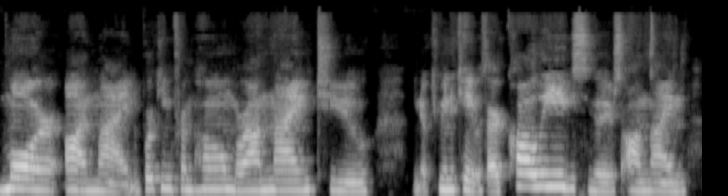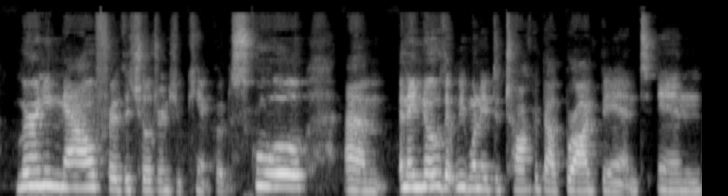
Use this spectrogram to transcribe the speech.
more online, working from home or online to, you know, communicate with our colleagues. You know, there's online learning now for the children who can't go to school. Um, and I know that we wanted to talk about broadband in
